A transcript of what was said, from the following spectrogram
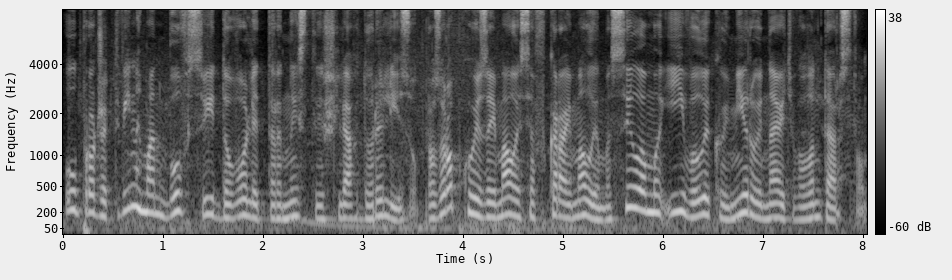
У Project Wingman був свій доволі тернистий шлях до релізу. Розробкою займалися вкрай малими силами і великою мірою навіть волонтерством.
